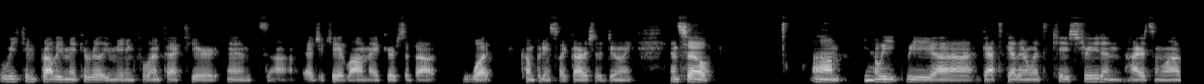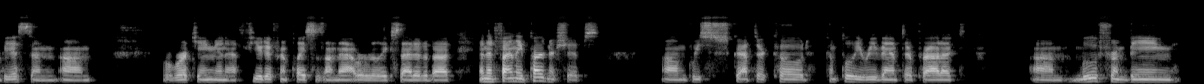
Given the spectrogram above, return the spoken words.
we can probably make a really meaningful impact here and uh, educate lawmakers about what companies like ours are doing. And so um, you know, we we uh, got together and went to K Street and hired some lobbyists, and um, we're working in a few different places on that. We're really excited about, and then finally partnerships. Um, we scrapped their code, completely revamped their product, um, moved from being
